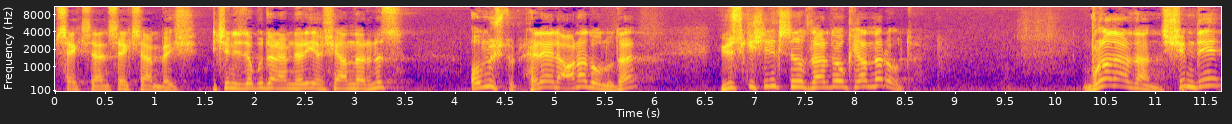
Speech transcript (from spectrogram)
80, 85 içinizde bu dönemleri yaşayanlarınız olmuştur. Hele hele Anadolu'da 100 kişilik sınıflarda okuyanlar oldu. Buralardan şimdi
